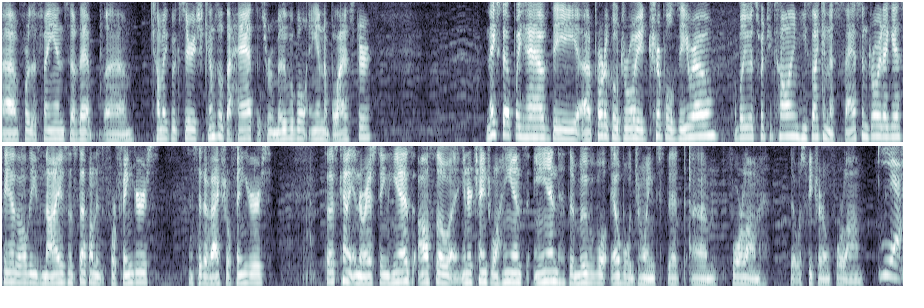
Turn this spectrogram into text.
uh, for the fans of that um, comic book series. She comes with a hat that's removable and a blaster. Next up, we have the uh, Protocol Droid Triple Zero. I believe that's what you call him. He's like an assassin droid, I guess. He has all these knives and stuff on it for fingers instead of actual fingers. So that's kind of interesting. He has also uh, interchangeable hands and the movable elbow joints that um, Forlom, that was featured on Forlom. Yeah.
